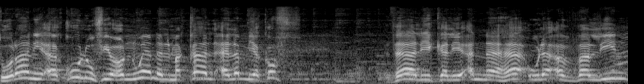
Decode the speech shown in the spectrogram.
تراني أقول في عنوان المقال ألم يكف؟ ذلك لأن هؤلاء الضالين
